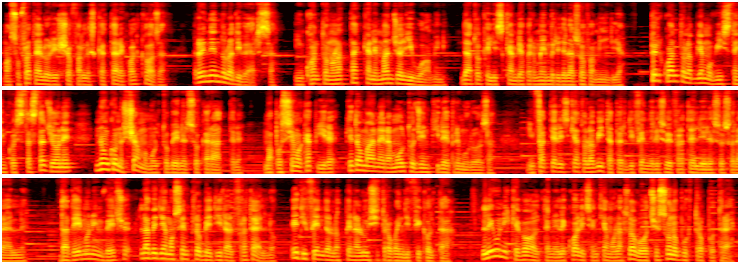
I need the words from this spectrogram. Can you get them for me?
ma suo fratello riesce a farle scattare qualcosa, rendendola diversa, in quanto non attacca né mangia gli uomini, dato che li scambia per membri della sua famiglia. Per quanto l'abbiamo vista in questa stagione, non conosciamo molto bene il suo carattere, ma possiamo capire che da umana era molto gentile e premurosa. Infatti ha rischiato la vita per difendere i suoi fratelli e le sue sorelle. Da demone invece la vediamo sempre obbedire al fratello e difenderlo appena lui si trova in difficoltà. Le uniche volte nelle quali sentiamo la sua voce sono purtroppo tre,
